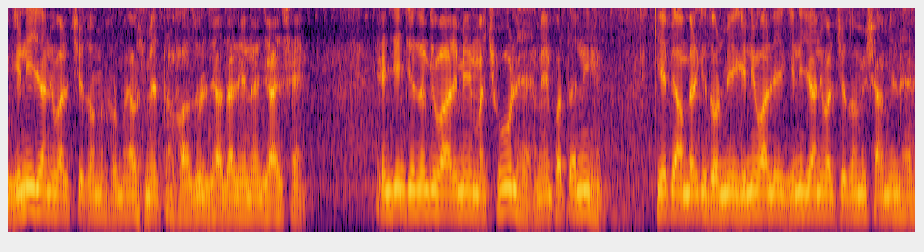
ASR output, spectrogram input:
گنی جانے والی چیزوں میں فرمایا، اس میں تفاضل زیادہ لینا جائز ہے۔ لیکن جن چیزوں کے بارے میں مشہور ہے، ہمیں پتہ نہیں ہے یہ پیامبر کے دور میں گنی والی گنی جانے والی چیزوں میں شامل ہے۔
